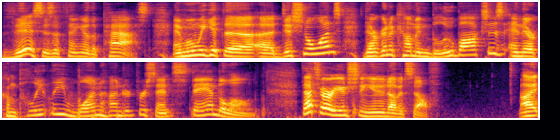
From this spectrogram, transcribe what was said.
this is a thing of the past. And when we get the additional ones they're going to come in blue boxes and they're completely 100% standalone. That's very interesting in and of itself. I,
